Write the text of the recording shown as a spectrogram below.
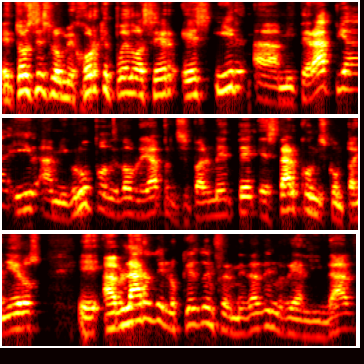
Entonces, lo mejor que puedo hacer es ir a mi terapia, ir a mi grupo de AA principalmente, estar con mis compañeros, eh, hablar de lo que es la enfermedad en realidad,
